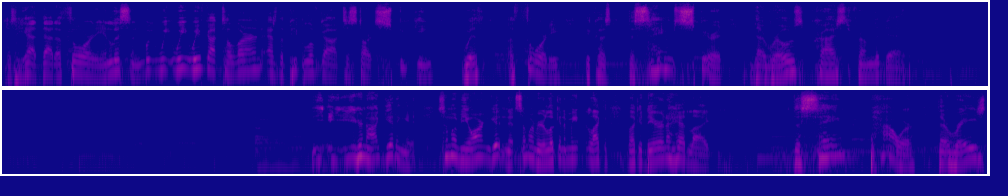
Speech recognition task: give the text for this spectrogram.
Because he had that authority. And listen, we, we, we've got to learn as the people of God to start speaking with authority because the same spirit that rose Christ from the dead You're not getting it. Some of you aren't getting it. Some of you are looking at me like, like a deer in a headlight. The same power that raised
